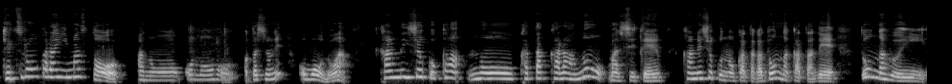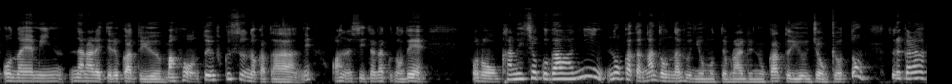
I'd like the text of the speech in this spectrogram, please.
結論から言いますと、あの、この、私のね、思うのは、管理職家の方からの、まあ、視点、管理職の方がどんな方で、どんな風にお悩みになられてるかという、まあ、本当に複数の方ね、お話しいただくので、この管理職側にの方がどんな風に思っておられるのかという状況と、それから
